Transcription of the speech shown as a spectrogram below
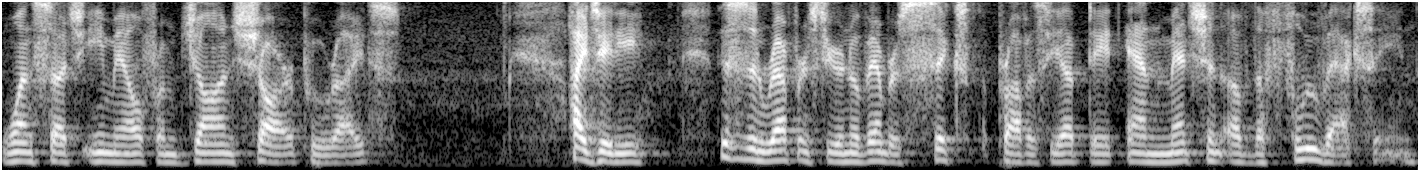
one such email from John Sharp, who writes Hi, JD. This is in reference to your November 6th prophecy update and mention of the flu vaccine.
